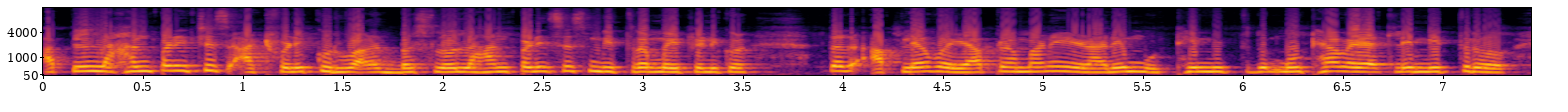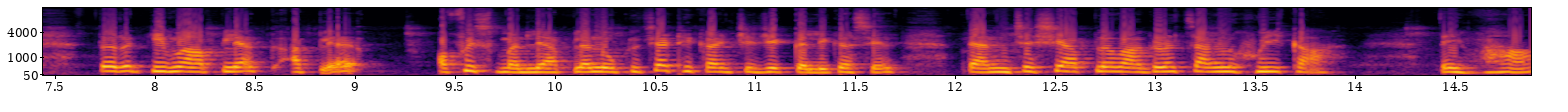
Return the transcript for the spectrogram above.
आपल्या लहानपणीचेच आठवणी कुरवाळत बसलो लहानपणीचेच मित्र मैत्रिणी करून तर आपल्या वयाप्रमाणे येणारे मोठे मित्र मोठ्या वयातले मित्र तर किंवा आपल्या आपल्या ऑफिसमधले आपल्या नोकरीच्या ठिकाणचे जे कलिक असेल त्यांच्याशी आपलं वागणं चांगलं होईल का? तेव्हा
